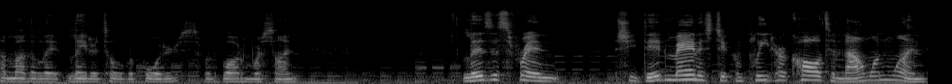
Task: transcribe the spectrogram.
her mother later told reporters for the Baltimore Sun. Liz's friend she did manage to complete her call to 911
